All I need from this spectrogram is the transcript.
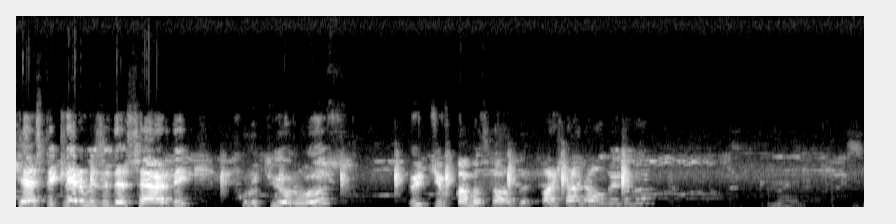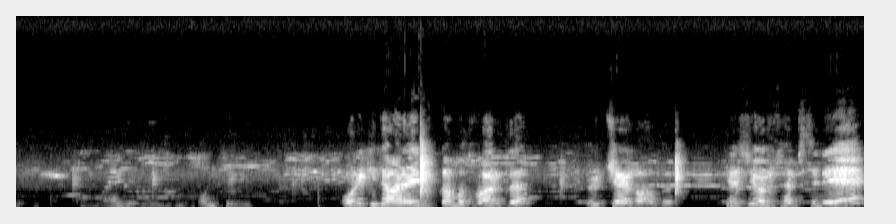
Kestiklerimizi de serdik. Kurutuyoruz. 3 yufkamız kaldı. Kaç tane olduydu bu? 12 miydi? 12 tane yufkamız vardı. 3 şey kaldı. Kesiyoruz hepsini.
